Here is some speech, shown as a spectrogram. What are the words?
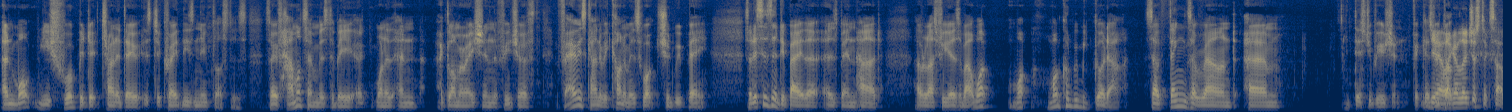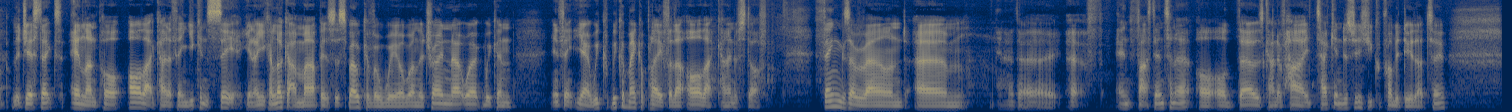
and what you should be do, trying to do is to create these new clusters. So if Hamilton was to be a, one of an agglomeration in the future of various kind of economies, what should we be? So this is a debate that has been had over the last few years about what what what could we be good at? So things around um, distribution because yeah, like a logistics hub, logistics, inland port, all that kind of thing. You can see it. You know, you can look at a map. It's a spoke of a wheel. We're on the train network. We can and think, yeah, we we could make a play for that. All that kind of stuff. Things around, um, you know, the uh, in fast internet or, or those kind of high tech industries. You could probably do that too.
